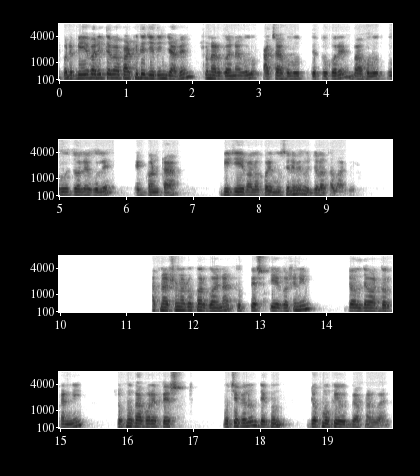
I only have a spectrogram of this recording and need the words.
এরপরে বিয়ে বাড়িতে বা পার্টিতে যেদিন যাবেন, সোনার গয়নাগুলো কাঁচা হলুদ তেতো করে বা হলুদ গুঁড়ো জলে গুলে এক ঘণ্টা ভিজিয়ে ভালো করে মুছে নেবেন, উজ্জ্বলতা বাড়বে। আপনার সোনার উপর গয়না টুথপেস্ট দিয়ে ঘষে নিন, জল দেওয়ার দরকার নেই, শুকনো কাপড়ে পেস্ট মুছে ফেলুন, দেখুন জকমকি উঠবে আপনার গয়না।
